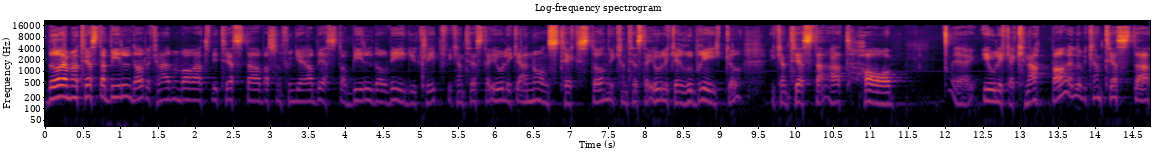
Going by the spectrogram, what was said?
Börja med att testa bilder. Det kan även vara att vi testar vad som fungerar bäst av bilder och videoklipp. Vi kan testa olika annonstexter. Ni kan testa olika rubriker. Vi kan testa att ha eh, olika knappar eller vi kan testa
